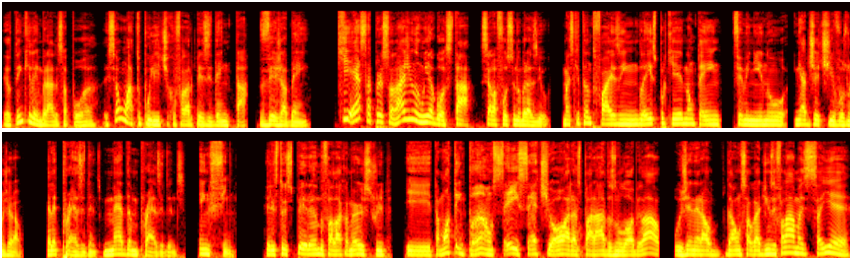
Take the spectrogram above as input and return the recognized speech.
Eu tenho que lembrar dessa porra. Isso é um ato político falar presidenta, veja bem que essa personagem não ia gostar se ela fosse no Brasil, mas que tanto faz em inglês porque não tem feminino em adjetivos no geral. Ela é President, Madam President. Enfim. Eles estão esperando falar com a Mary Streep e tá mó tempão, seis, sete horas parados no lobby lá. O general dá uns salgadinhos e fala: Ah, mas isso aí é.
